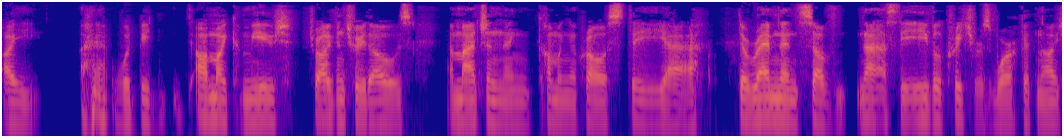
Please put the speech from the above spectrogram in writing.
I would be on my commute driving through those, imagining coming across the uh, the remnants of nasty evil creatures work at night.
